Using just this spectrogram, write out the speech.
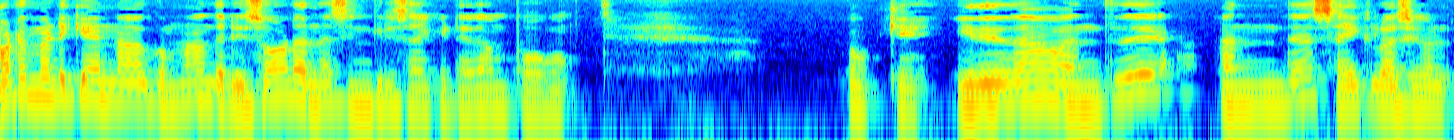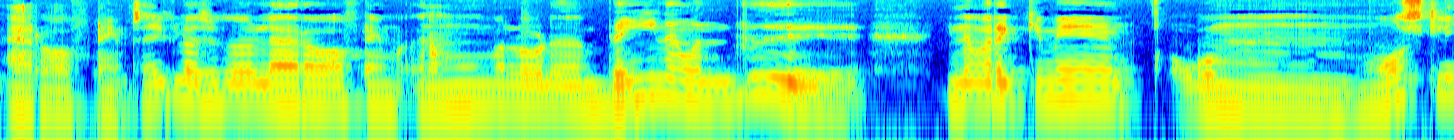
ஆட்டோமேட்டிக்காக என்ன ஆகும்னா அந்த டிஸார்டர்னஸ் இன்க்ரீஸ் ஆகிக்கிட்டே தான் போகும். ஓகே இதுதான் வந்து அந்த psychological arrow of time psychological arrow of time நம்மளோட பிரெயினை வந்து இன்ன வரைக்குமே மோஸ்ட்லி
